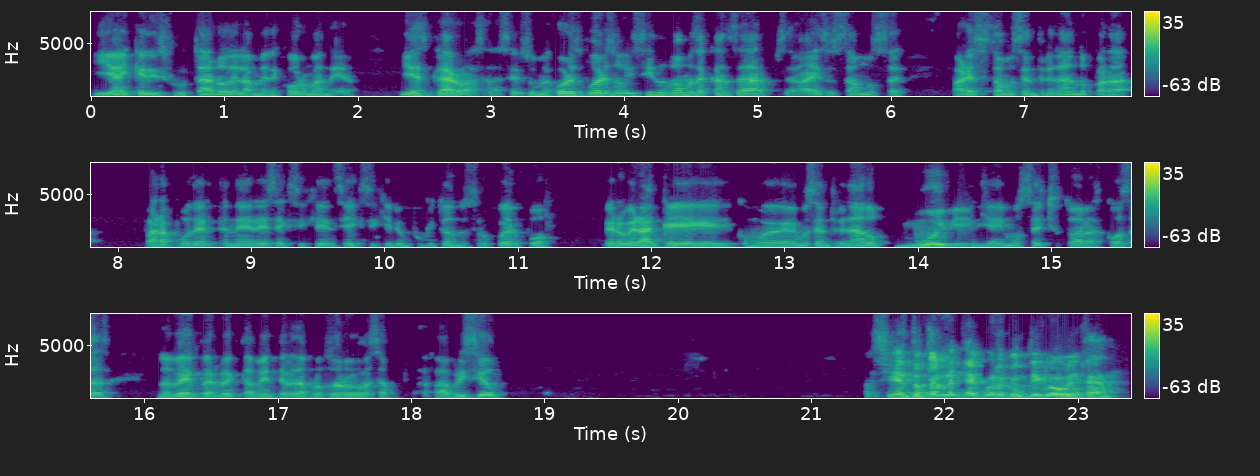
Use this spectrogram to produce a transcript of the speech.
y hay que disfrutarlo de la mejor manera. Y es claro, hacer su mejor esfuerzo y si nos vamos a cansar, pues a eso estamos, eh, para eso estamos entrenando, para, para poder tener esa exigencia exigir un poquito a nuestro cuerpo. Pero verán que como hemos entrenado muy bien y hemos hecho todas las cosas, nos ve perfectamente, ¿verdad, profesor Fabricio? Así es, totalmente de acuerdo contigo, Benja.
